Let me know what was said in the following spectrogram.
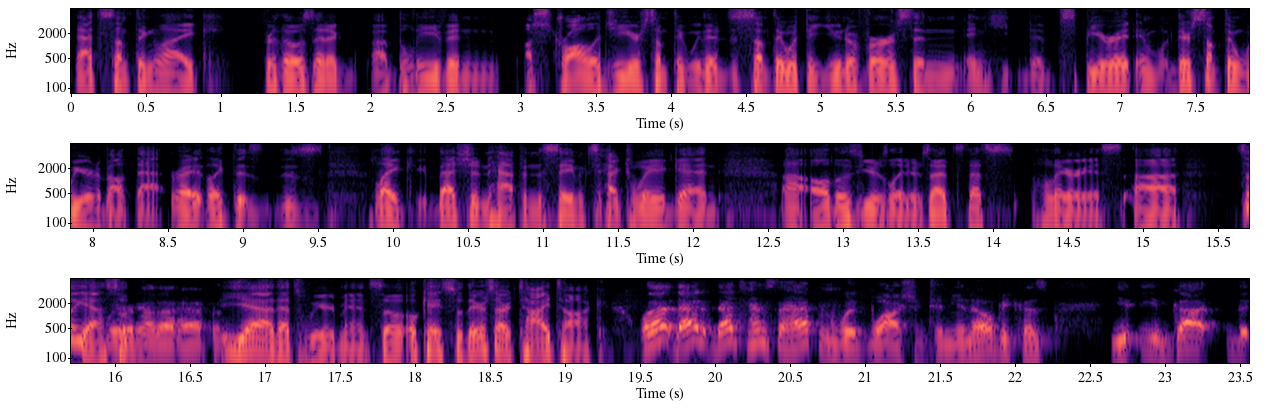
that's something like for those that uh, believe in astrology or something. There's something with the universe and and he, the spirit, and there's something weird about that, right? Like this, this, like that shouldn't happen the same exact way again. Uh, all those years later, that's that's hilarious. Uh, so yeah, weird so, how that happens. Yeah, that's weird, man. So okay, so there's our tie talk. Well, that that, that tends to happen with Washington, you know, because you, you've got the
